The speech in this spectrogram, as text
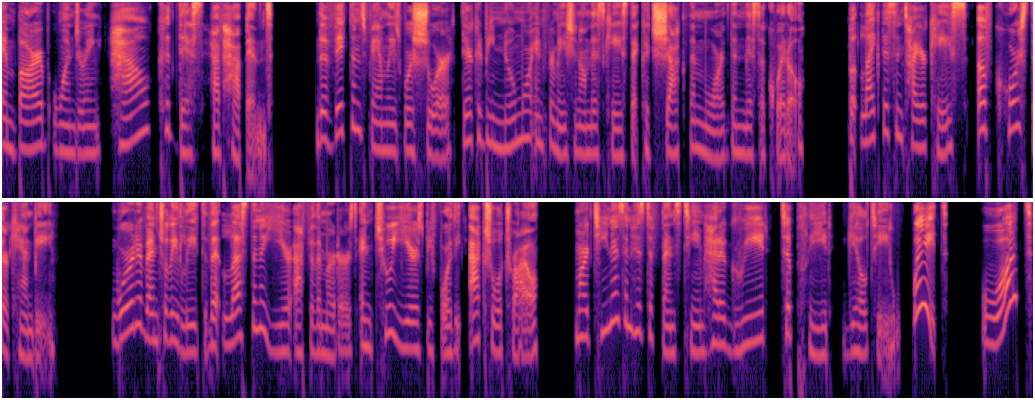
and Barb wondering how could this have happened? The victims' families were sure there could be no more information on this case that could shock them more than this acquittal. But like this entire case, of course there can be. Word eventually leaked that less than a year after the murders and two years before the actual trial, Martinez and his defense team had agreed to plead guilty. Wait, what?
